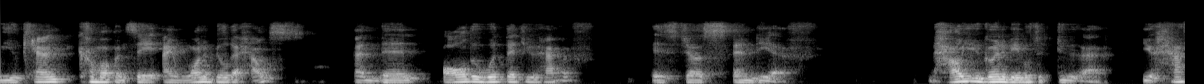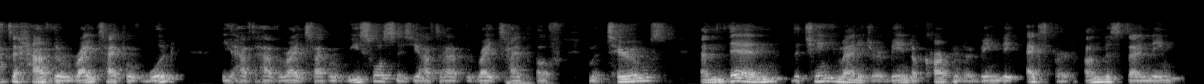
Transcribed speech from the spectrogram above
you can't come up and say, I want to build a house and then all the wood that you have is just MDF. How are you going to be able to do that? You have to have the right type of wood. You have to have the right type of resources. You have to have the right type of materials. And then the change manager, being the carpenter, being the expert, understanding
